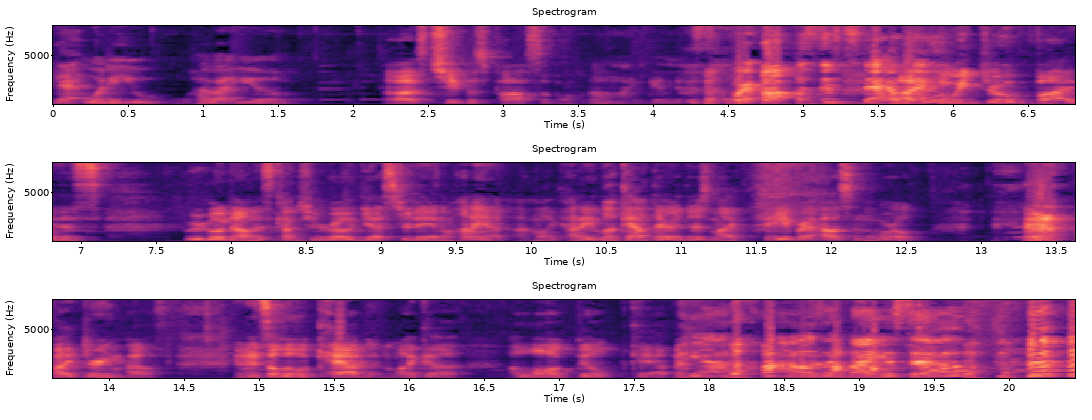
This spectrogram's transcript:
That what do you? How about you? Uh, as cheap as possible. Oh my goodness, we're opposites that I, way. we drove by this. We were going down this country road yesterday, and I'm honey. I'm like, honey, look out there. There's my favorite house in the world, my dream house, and it's a little cabin, like a a log built cabin. Yeah, I was like by yourself.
